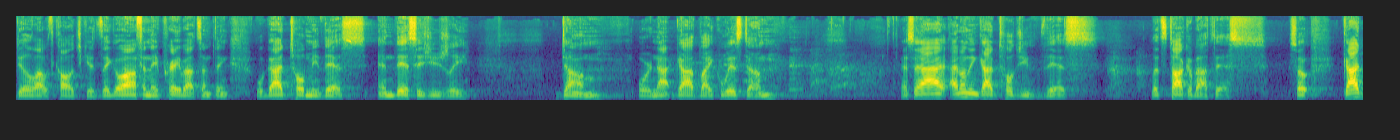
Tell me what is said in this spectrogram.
deal a lot with college kids. They go off and they pray about something. Well, God told me this, and this is usually dumb or not godlike wisdom. I said, I, I don't think God told you this. Let's talk about this. So, God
